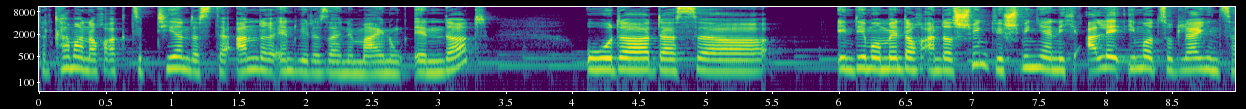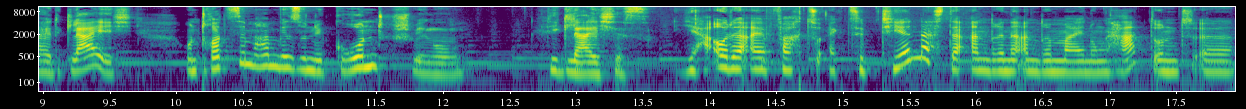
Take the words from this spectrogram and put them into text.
dann kann man auch akzeptieren, dass der andere entweder seine Meinung ändert oder dass er in dem Moment auch anders schwingt. Wir schwingen ja nicht alle immer zur gleichen Zeit gleich. Und trotzdem haben wir so eine Grundschwingung, die gleich ist. Ja, oder einfach zu akzeptieren, dass der andere eine andere Meinung hat und äh,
